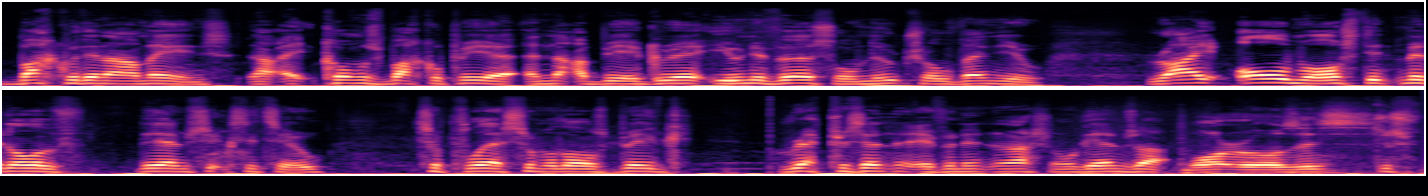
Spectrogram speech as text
back within our means that it comes back up here and that'd be a great universal neutral venue, right almost in the middle of the M62 to play some of those big representative and international games at. Water Roses. Just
